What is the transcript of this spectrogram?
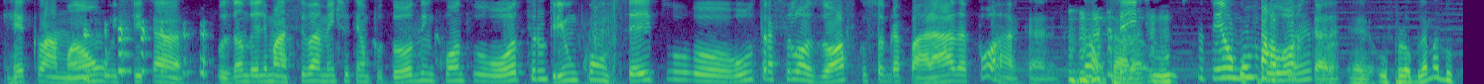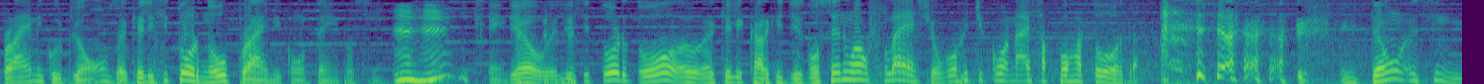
reclamão e fica usando ele massivamente o tempo todo, enquanto o outro cria um conceito ultra filosófico sobre a parada. Porra, cara. Não, cara, Tem- isso tem algum valor, problema- cara. é, o problema do Prime com o Jones é que ele se tornou o Prime com o tempo, assim. Uhum. Entendeu? Ele se tornou aquele cara que diz: Você não é o Flash, eu vou reticonar essa porra toda. então, assim,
